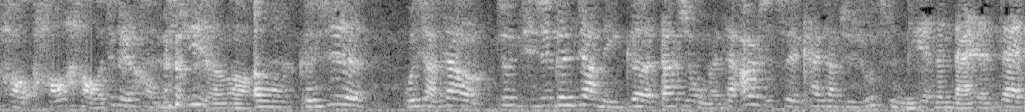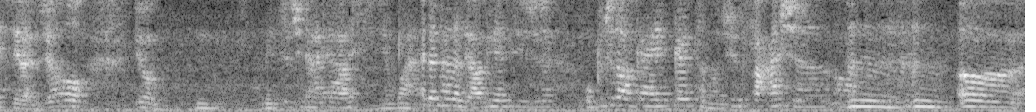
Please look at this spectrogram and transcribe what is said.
好好好，这个人好迷人哦。嗯，可是。我想象，就其实跟这样的一个当时我们在二十岁看上去如此迷人的男人在一起了之后，就嗯，每次去他家要洗碗，跟他的聊天，其实我不知道该该怎么去发声，嗯嗯呃，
